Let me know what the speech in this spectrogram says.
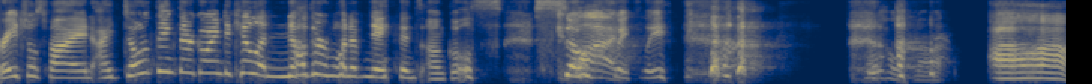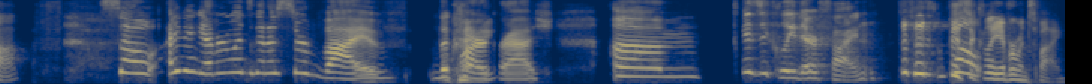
Rachel's fine. I don't think they're going to kill another one of Nathan's uncles so God. quickly. I hope not. Ah, So I think everyone's gonna survive the car crash. Um, Physically, they're fine. phys- well, physically everyone's fine.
